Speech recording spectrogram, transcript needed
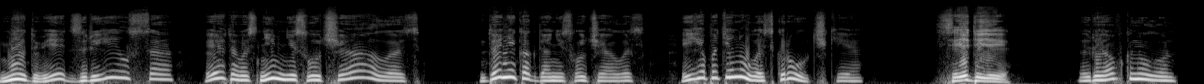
Медведь зрился, этого с ним не случалось. Да никогда не случалось. И я потянулась к ручке. «Сиди!» Рявкнул он,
